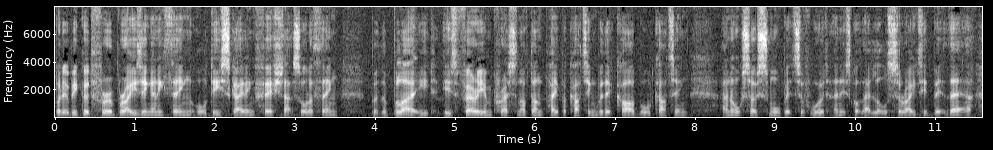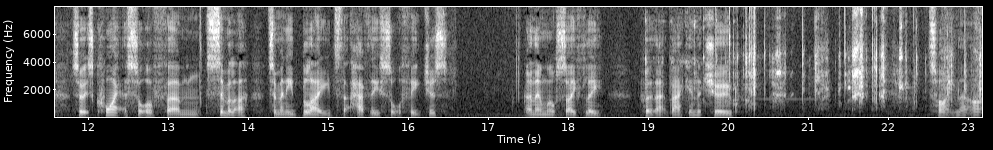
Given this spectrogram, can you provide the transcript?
But it would be good for abrasing anything or descaling fish that sort of thing. But the blade is very impressive I've done paper cutting with it, cardboard cutting and also small bits of wood and it's got that little serrated bit there. So it's quite a sort of um, similar to many blades that have these sort of features. And then we'll safely put that back in the tube tighten that up.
